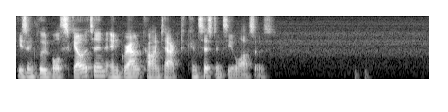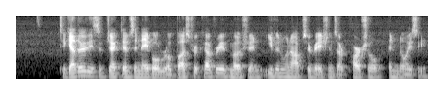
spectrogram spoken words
These include both skeleton and ground contact consistency losses. Together, these objectives enable robust recovery of motion even when observations are partial and noisy.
